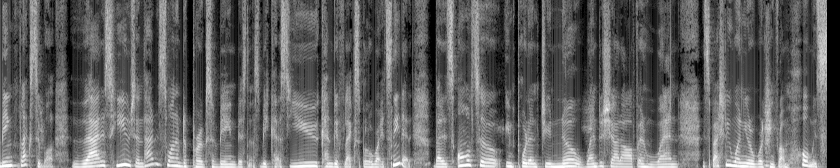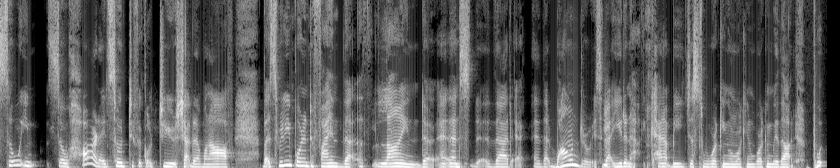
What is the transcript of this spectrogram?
being flexible that is huge and that is one of the perks of being in business because you can be flexible where it's needed but it's also important to know when to shut off and when especially when you're working from home it's so so hard it's so difficult to shut that one off but it's really important to find that line the, and, and, that uh, that boundary so that you don't cannot be just working and working and working without put,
